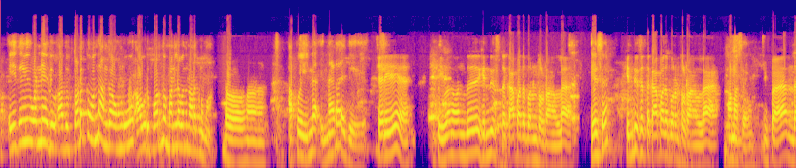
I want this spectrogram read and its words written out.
அப்- இது ஒன்னே இது அது தொடக்கம் வந்து அங்க அவங்க ஊர் அவர் பிறந்த மண்ணில் வந்து நடக்கணுமா. அப்போ என்ன என்னடா இது? சரி. இப்ப இவங்க வந்து ஹிந்துசத்தை காப்பாத்த போறேன்னு சொல்றாங்கல்ல. ஏ சார்? ஹிந்துசத்தை காப்பாத்த போறேன்னு சொல்றாங்கல்ல. ஆமா சார். இப்ப இந்த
